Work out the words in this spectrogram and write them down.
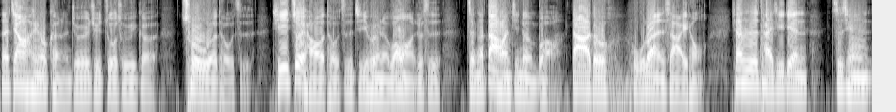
那这样很有可能就会去做出一个错误的投资。其实最好的投资机会呢，往往就是整个大环境都很不好，大家都胡乱杀一通，像是台积电。之前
